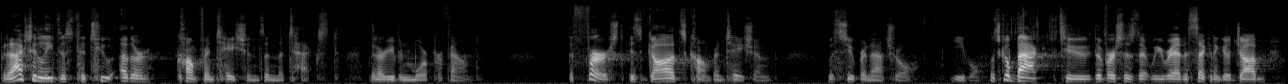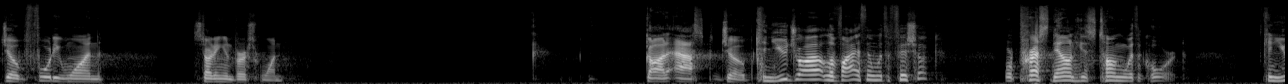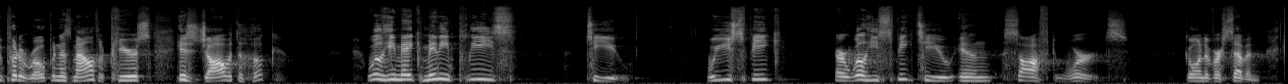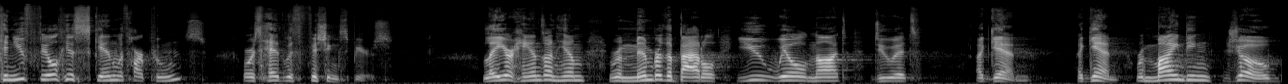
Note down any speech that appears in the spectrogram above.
But it actually leads us to two other confrontations in the text that are even more profound. The first is God's confrontation with supernatural evil. Let's go back to the verses that we read a second ago Job, Job 41, starting in verse 1. God asked Job, Can you draw Leviathan with a fishhook? Or press down his tongue with a cord? Can you put a rope in his mouth or pierce his jaw with a hook? Will he make many pleas to you? Will you speak or will he speak to you in soft words? Go on to verse 7. Can you fill his skin with harpoons or his head with fishing spears? Lay your hands on him. Remember the battle. You will not do it again. Again, reminding Job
